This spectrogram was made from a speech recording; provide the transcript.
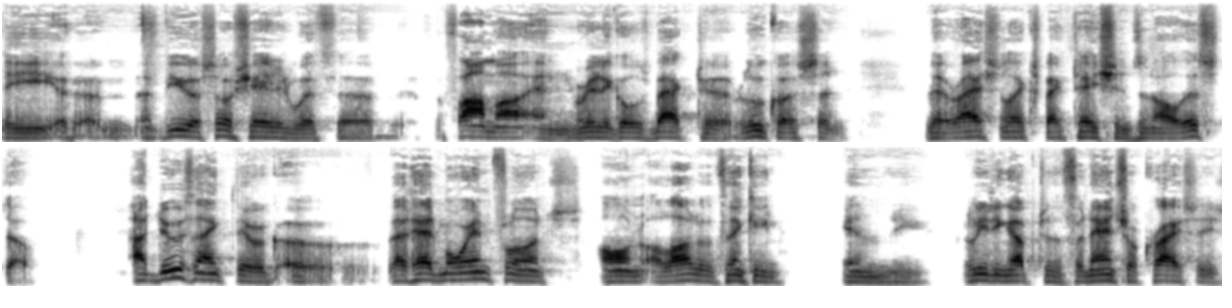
The uh, view associated with uh, Fama and really goes back to Lucas and the rational expectations and all this stuff. I do think there, uh, that had more influence on a lot of the thinking in the leading up to the financial crisis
